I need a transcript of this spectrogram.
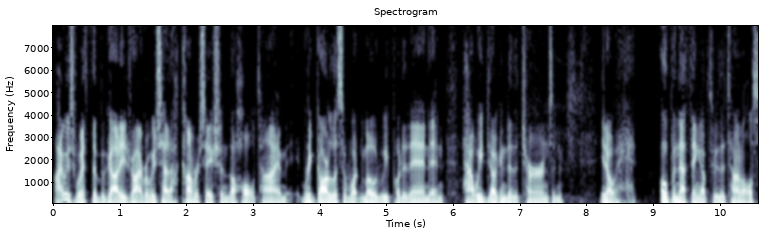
I was with the Bugatti driver; we just had a conversation the whole time, regardless of what mode we put it in and how we dug into the turns, and you know, open that thing up through the tunnels.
